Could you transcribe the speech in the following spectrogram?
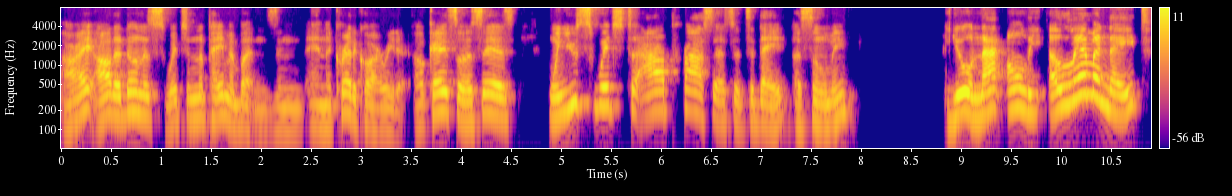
All right, all they're doing is switching the payment buttons and and the credit card reader. Okay, so it says when you switch to our processor today, assuming you'll not only eliminate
